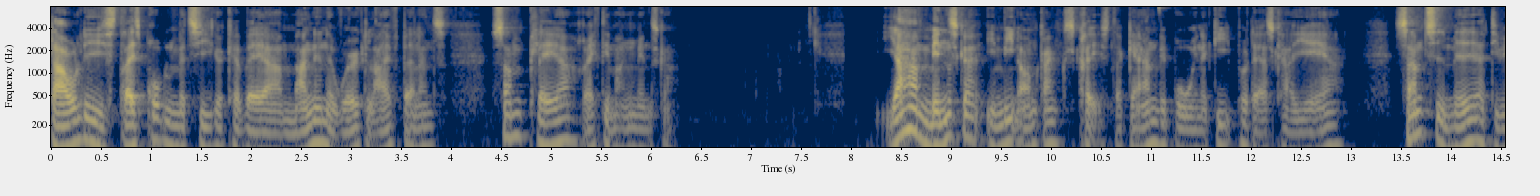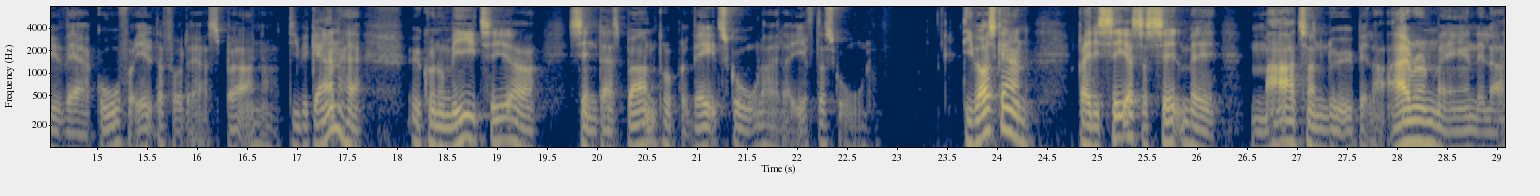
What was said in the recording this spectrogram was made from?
daglige stressproblematikker kan være manglende work-life balance, som plager rigtig mange mennesker. Jeg har mennesker i min omgangskreds, der gerne vil bruge energi på deres karriere, samtidig med, at de vil være gode forældre for deres børn, og de vil gerne have økonomi til at sende deres børn på privatskoler eller efterskoler. De vil også gerne realisere sig selv med maratonløb eller Ironman eller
